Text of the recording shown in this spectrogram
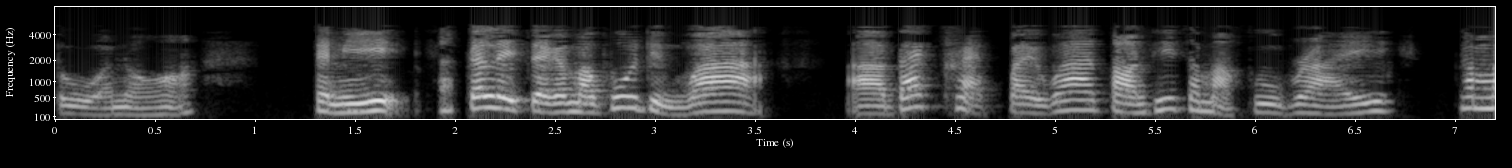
ตัวเนาะทีนี้ก็เลยจะกันมาพูดถึงว่าอ่าแบ็กแทร็กไปว่าตอนที่สมัครฟูไบรท์ ทำไม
